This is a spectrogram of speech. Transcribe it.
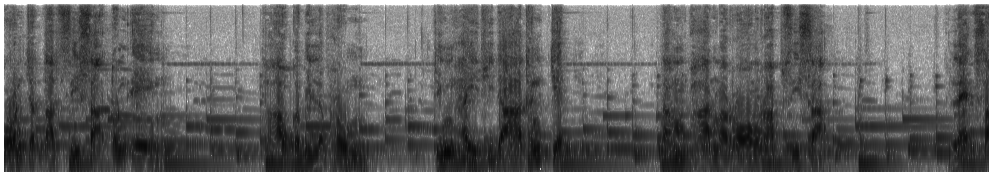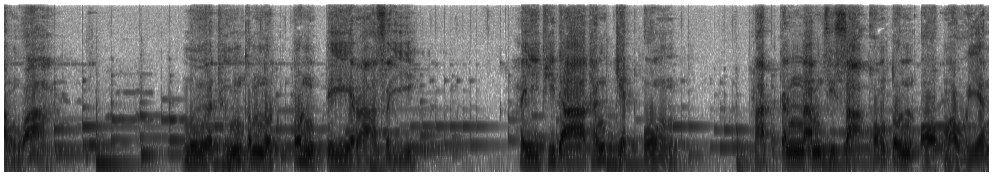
ก่อนจะตัดศีรษะตนเองเท้ากบิลพรมจึงให้ธิดาทั้งเจ็ดนำพานมารองรับศีรษะ และสั่งว่า เมื่อถึงกำหนดต้นปีราศีให้ธิดาทั้งเจ็ดองค์ผลัดกันนำศีรษะของตนออกมาเวียน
